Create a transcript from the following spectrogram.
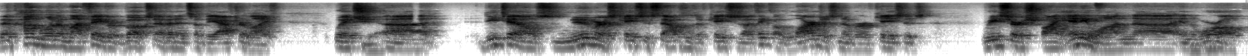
become one of my favorite books, Evidence of the Afterlife which uh, details numerous cases, thousands of cases. I think the largest number of cases researched by anyone uh, in the world.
